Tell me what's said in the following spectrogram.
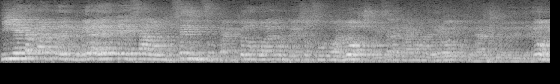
Y esta carta de primera de Tesalonicenses, capítulo 4, versos 1 al 8, esa es la que vamos a leer hoy porque es la lectura del día de hoy.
